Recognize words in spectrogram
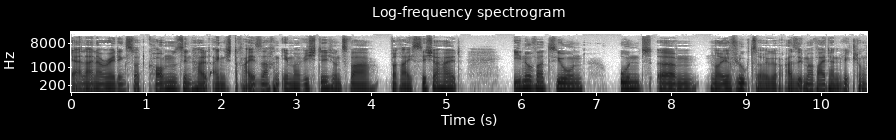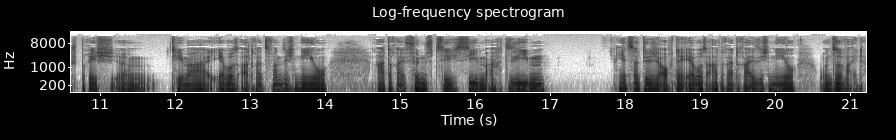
Airlinerratings.com sind halt eigentlich drei Sachen immer wichtig, und zwar Bereich Sicherheit, Innovation und ähm, neue Flugzeuge, also immer Weiterentwicklung, sprich ähm, Thema Airbus A320 Neo, A350, 787, jetzt natürlich auch der Airbus A330 Neo und so weiter.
